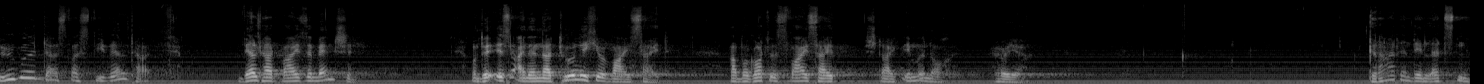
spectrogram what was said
über das, was die Welt hat. Die Welt hat weise Menschen. Und er ist eine natürliche Weisheit. Aber Gottes Weisheit steigt immer noch höher. Gerade in den letzten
